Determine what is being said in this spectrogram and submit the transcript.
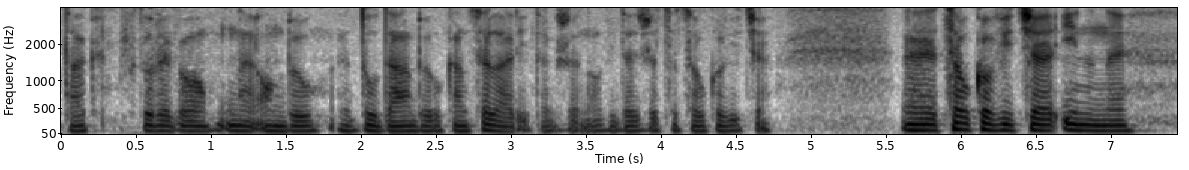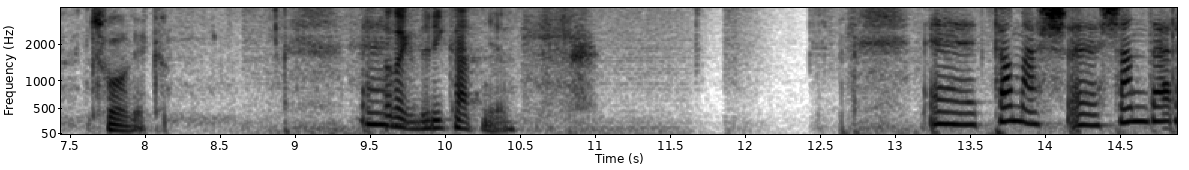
tak, w którego on był, Duda był kancelarii, także no, widać, że to całkowicie, całkowicie inny człowiek. No tak delikatnie. E, Tomasz e, Szandar,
